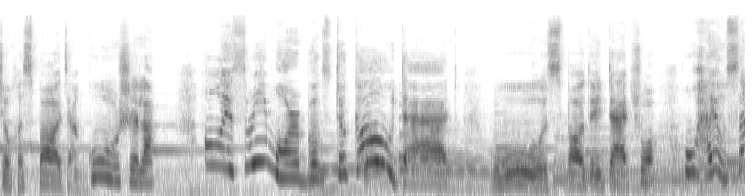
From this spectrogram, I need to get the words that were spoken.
就和 Spot 讲故事了。Only three more books to go, Dad。 哦，Spot 对 Dad 说：“哦，还有三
